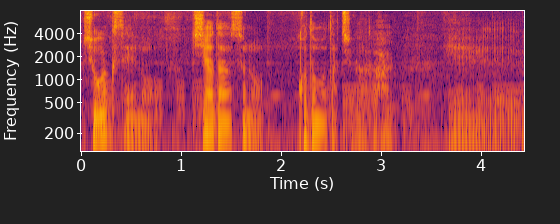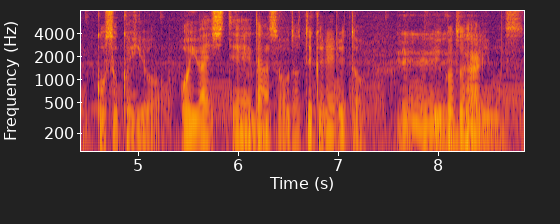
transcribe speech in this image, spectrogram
小学生のチアダンスの子どもたちが、はい。えーご即位をお祝いしてダンスを踊ってくれるということであります。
